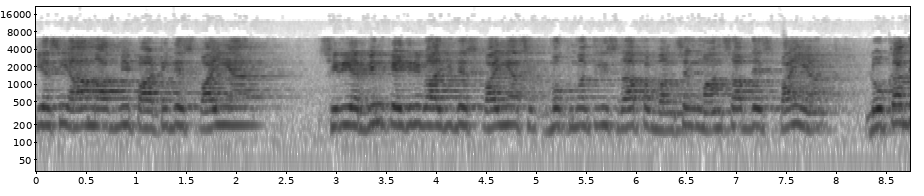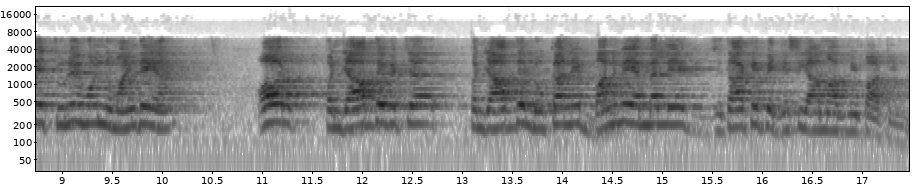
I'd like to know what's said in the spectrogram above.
ਕਿ ਅਸੀਂ ਆਮ ਆਦਮੀ ਪਾਰਟੀ ਦੇ ਸਿਪਾਹੀ ਹਾਂ, ਸ਼੍ਰੀ ਅਰਵਿੰਦ ਕੇਜਰੀਵਾਲ ਜੀ ਦੇ ਸਿਪਾਹੀ ਹਾਂ ਮੁੱਖ ਮੰਤਰੀ ਸਰਦਾਰ ਭਗਵੰਤ ਸਿੰਘ ਮਾਨ ਸਾਹਿਬ ਦੇ ਸਿਪਾਹੀ ਹਾਂ, ਲੋਕਾਂ ਦੇ ਚੁਣੇ ਹੋਏ ਨੁਮਾਇੰਦੇ ਹਾਂ ਔਰ ਪੰਜਾਬ ਦੇ ਵਿੱਚ ਪੰਜਾਬ ਦੇ ਲੋਕਾਂ ਨੇ 92 ਐਮਐਲਏ ਜਿਤਾ ਕੇ ਭੇਜੇ ਸੀ ਆਮ ਆਦਮੀ ਪਾਰਟੀ ਨੂੰ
